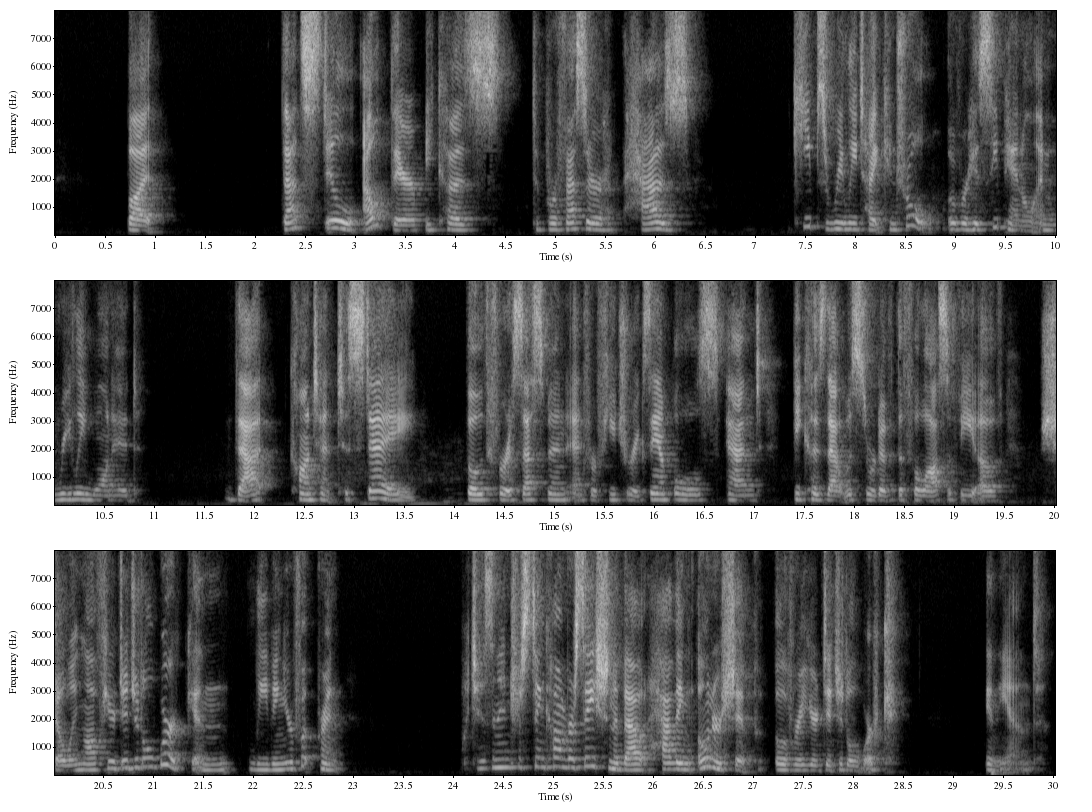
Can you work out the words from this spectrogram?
But that's still out there because the professor has keeps really tight control over his cPanel and really wanted that content to stay both for assessment and for future examples. And because that was sort of the philosophy of showing off your digital work and leaving your footprint which is an interesting conversation about having ownership over your digital work in the end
